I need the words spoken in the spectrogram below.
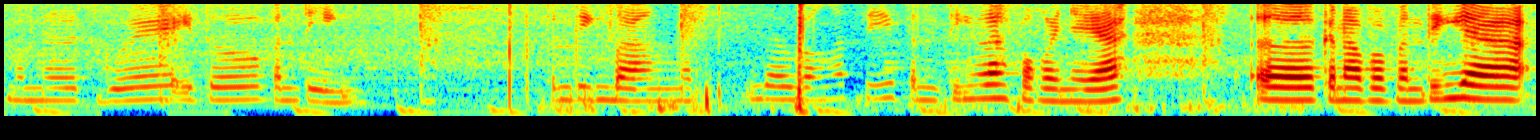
menurut gue itu penting, penting banget, enggak banget sih, penting lah pokoknya ya. Eh, kenapa penting ya?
